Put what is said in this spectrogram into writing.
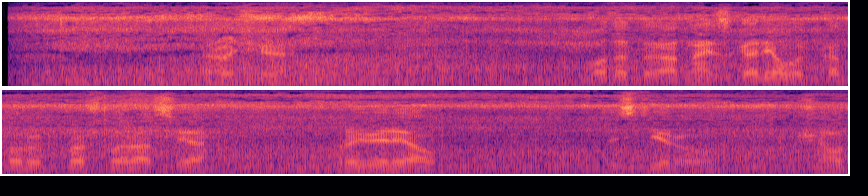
Короче, вот это одна из горелок, которую в прошлый раз я проверял, тестировал. В общем, вот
